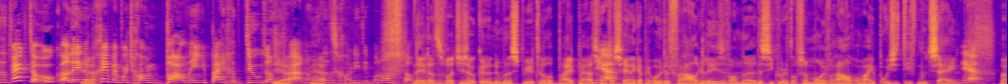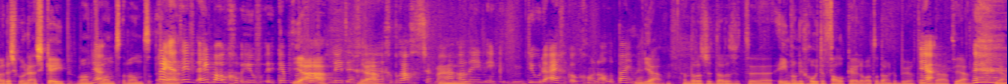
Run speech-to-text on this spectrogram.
dat werkte ook. Alleen op een gegeven moment word je gewoon bam in je pijn geduwd als het ware. Want dat is gewoon niet in balans dan. Nee, dat is wat je zou kunnen noemen een spirituele bypass. Want waarschijnlijk heb je ooit het verhaal gelezen van eh The Secret of zo'n mooi verhaal van waar je positief moet zijn. Ja. Maar het is gewoon een escape. Want, want, want Nou ja, eh, het heeft, heeft me ook heel ik heb er wel geleerd en ge- gebracht, zeg maar. Mhm. Alleen ik duwde eigenlijk ook gewoon alle pijn weg. Ja, en dat is, het, dat is het, eh, een van de grote valkuilen wat er dan gebeurt, Ja. inderdaad. Ja. ja.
